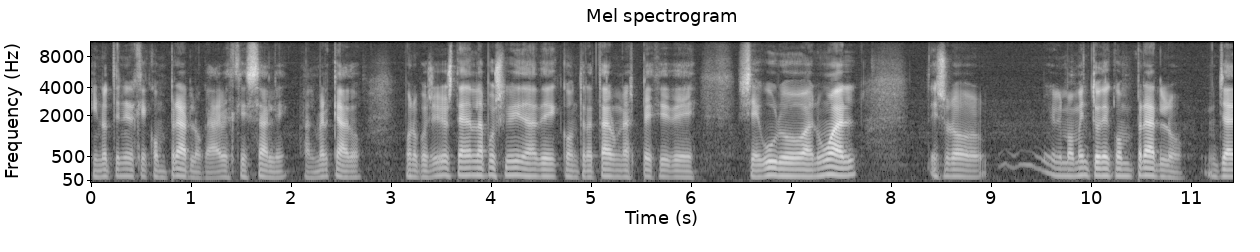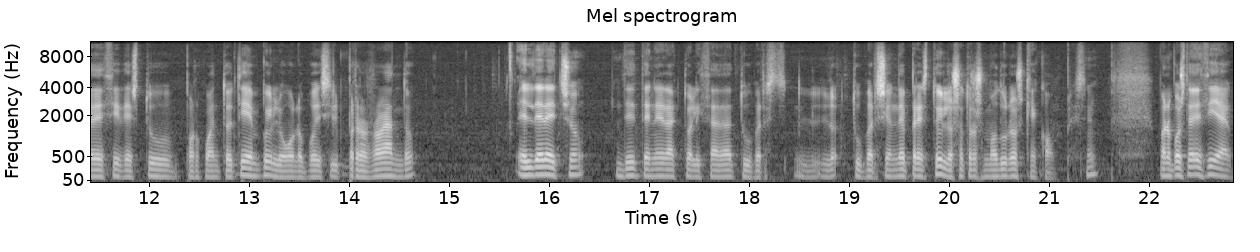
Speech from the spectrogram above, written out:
y no tener que comprarlo cada vez que sale al mercado, bueno, pues ellos te dan la posibilidad de contratar una especie de seguro anual. Eso en el momento de comprarlo ya decides tú por cuánto tiempo y luego lo puedes ir prorrogando. El derecho de tener actualizada tu, tu versión de Presto y los otros módulos que compres. ¿eh? Bueno, pues te decía,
